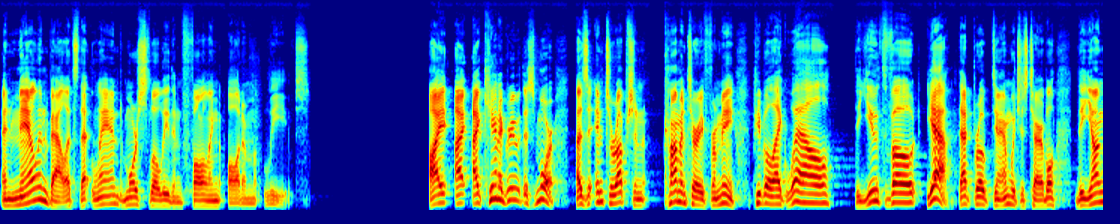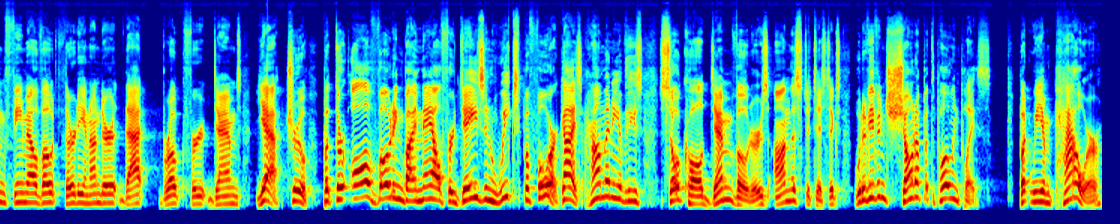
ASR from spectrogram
and mail in ballots that land more slowly than falling autumn leaves. I, I, I can't agree with this more. As an interruption, commentary from me, people are like, well, the youth vote, yeah, that broke Dem, which is terrible. The young female vote, 30 and under, that broke for Dems. Yeah, true. But they're all voting by mail for days and weeks before. Guys, how many of these so called Dem voters on the statistics would have even shown up at the polling place? But we empower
